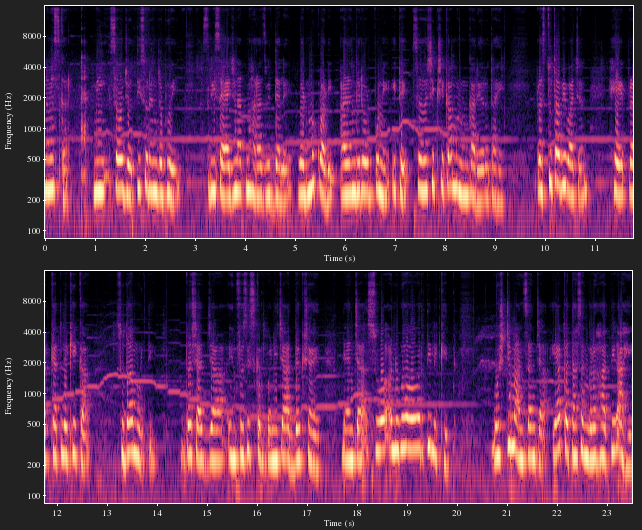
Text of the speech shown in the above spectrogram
नमस्कार. मी सौ ज्योती सुरेंद्र भोई श्री सयाजीनाथ महाराज विद्यालय वडमुखवाडी आळंदी रोड पुणे इथे सहशिक्षिका म्हणून कार्यरत आहे. प्रस्तुत अभिवाचन हे प्रख्यात लेखिका सुधा मूर्ती तशाच ज्या इन्फोसिस कंपनीच्या अध्यक्ष आहेत यांच्या स्वअनुभवावरती लिखित गोष्टी माणसांच्या या कथासंग्रहातील आहे.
